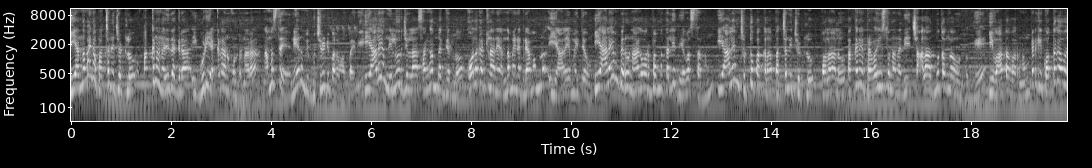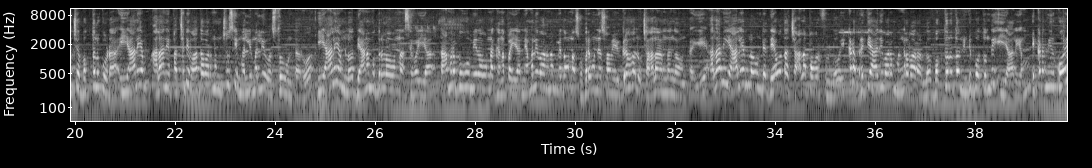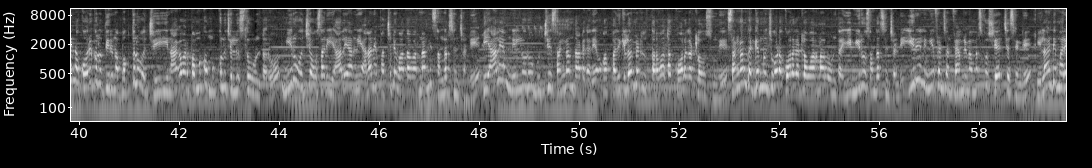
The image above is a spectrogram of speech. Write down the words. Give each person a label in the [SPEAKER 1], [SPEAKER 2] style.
[SPEAKER 1] ఈ అందమైన పచ్చని చెట్లు పక్కన నది దగ్గర ఈ గుడి ఎక్కడ అనుకుంటున్నారా? నమస్తే నేను మీ బుచ్చిరెడ్డిపాలెం అబ్బాయిని. ఈ ఆలయం నెల్లూరు జిల్లా సంగం దగ్గరలో కోలకట్ల అనే అందమైన గ్రామంలో ఈ ఆలయం అయితే ఉంది. ఈ ఆలయం పేరు నాగవరపమ్మ తల్లి దేవస్థానం. ఈ ఆలయం చుట్టుపక్కల పచ్చని చెట్లు పొలాలు పక్కనే ప్రవహిస్తున్న నది చాలా అద్భుతంగా ఉంటుంది. ఈ వాతావరణం ఇక్కడికి కొత్తగా వచ్చే భక్తులు కూడా ఈ ఆలయం అలానే పచ్చటి వాతావరణం చూసి మళ్ళీ మళ్ళీ వస్తూ ఉంటారు. ఈ ఆలయంలో ధ్యాన ముద్రలో ఉన్న శివయ్య తామర పువ్వు మీద ఉన్న గణపయ్య నెమలి వాహనం మీద ఉన్న సుబ్రహ్మణ్య స్వామి విగ్రహాలు చాలా అందంగా ఉంటాయి. అలానే ఈ ఆలయంలో ఉండే దేవత చాలా పవర్ఫుల్ ఇక్కడ ప్రతి ఆదివారం మంగళవారాల్లో భక్తులతో నిండిపోతుంది ఈ ఆలయం. ఇక్కడ మీరు కోరిన కోరికలు తీరిన భక్తులు వచ్చి ఈ నాగవర్పమ్మకు ముక్కులు చెల్లిస్తూ ఉంటారు. మీరు వచ్చి ఒకసారి ఈ ఆలయాన్ని అలానే పచ్చటి వాతావరణాన్ని సందర్శించండి. ఈ ఆలయం నెల్లూరు బుచ్చి సంఘం దాటగానే ఒక పది కిలోమీటర్ల తర్వాత కోలగట్ల వస్తుంది. సంఘం దగ్గర నుంచి కూడా కోలగట్ల వాహనాలు ఉంటాయి. మీరు సందర్శించండి. ఈ రీల్ మీ ఫ్రెండ్స్ అండ్ ఫ్యామిలీ మెంబర్స్కు షేర్ చేసేయండి. ఇలాంటి మరి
